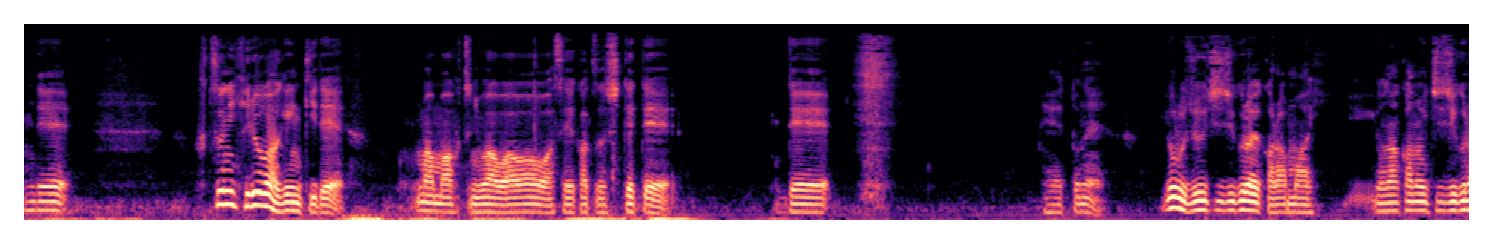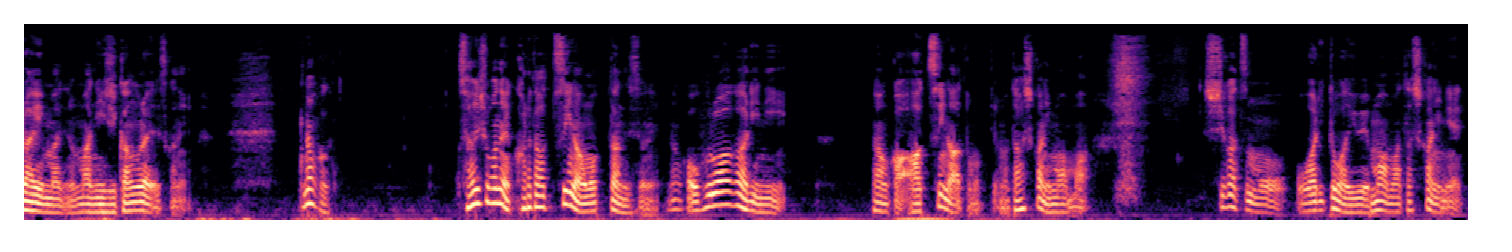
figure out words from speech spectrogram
で、普通に昼は元気で、まあまあ普通にわーわーわーわー生活してて、で、えーっとね、夜11時ぐらいからまあ夜中の1時ぐらいまでのまあ2時間ぐらいですかね。なんか、最初はね、体熱いな思ったんですよね。なんかお風呂上がりに、なんか暑いなと思って、まあ確かにまあまあ、4月も終わりとはいえ、まあまあ確かにね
